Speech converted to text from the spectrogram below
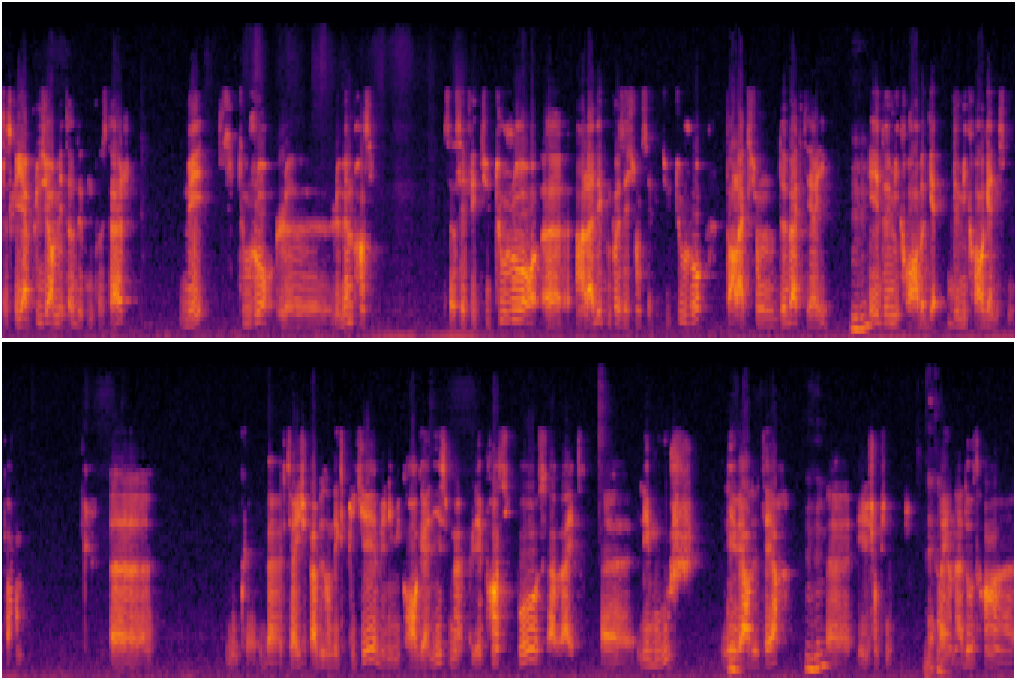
parce qu'il y a plusieurs méthodes de compostage, mais c'est toujours le, le même principe. Ça s'effectue toujours, euh, la décomposition s'effectue toujours par l'action de bactéries Mhm. et de micro-orga- de micro-organismes. pardon. Euh, donc, euh, bactéries, j'ai pas besoin d'expliquer, mais les micro-organismes, les principaux, ça va être euh, les mouches, les Mhm. vers de terre Mhm. euh, et les champignons. Après, il y en a d'autres. hein,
